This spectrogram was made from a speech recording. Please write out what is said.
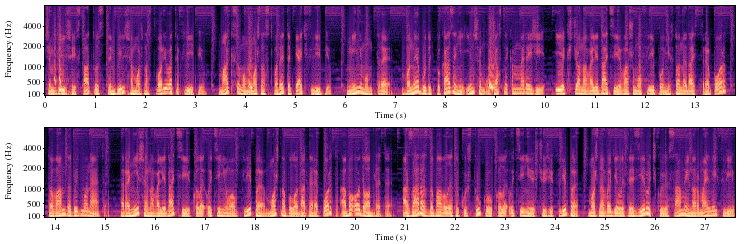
Чим більший статус, тим більше можна створювати фліпів. Максимум можна створити 5 фліпів, мінімум 3. Вони будуть показані іншим учасникам мережі. І якщо на валідації вашому фліпу ніхто не дасть репорт, то вам дадуть монети. Раніше на валідації, коли оцінював фліпи, можна було дати репорт або одобрити. А зараз додали таку штуку, коли оцінюєш чужі фліпи, можна виділити зірочкою самий нормальний фліп.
